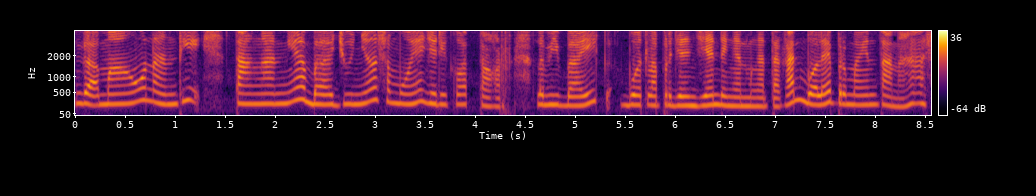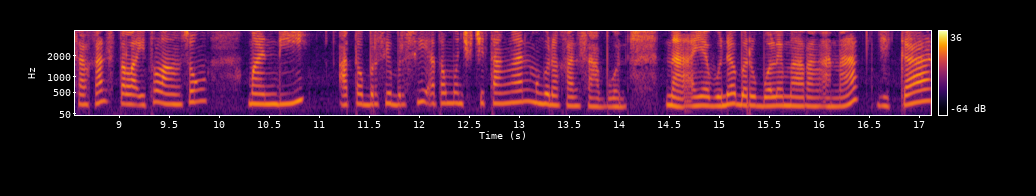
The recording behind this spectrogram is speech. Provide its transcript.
nggak mau nanti tangannya, bajunya semuanya jadi kotor. Lebih baik buatlah perjanjian dengan mengatakan boleh bermain tanah asalkan setelah itu langsung mandi atau bersih-bersih atau mencuci tangan menggunakan sabun. Nah, ayah bunda baru boleh melarang anak jika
